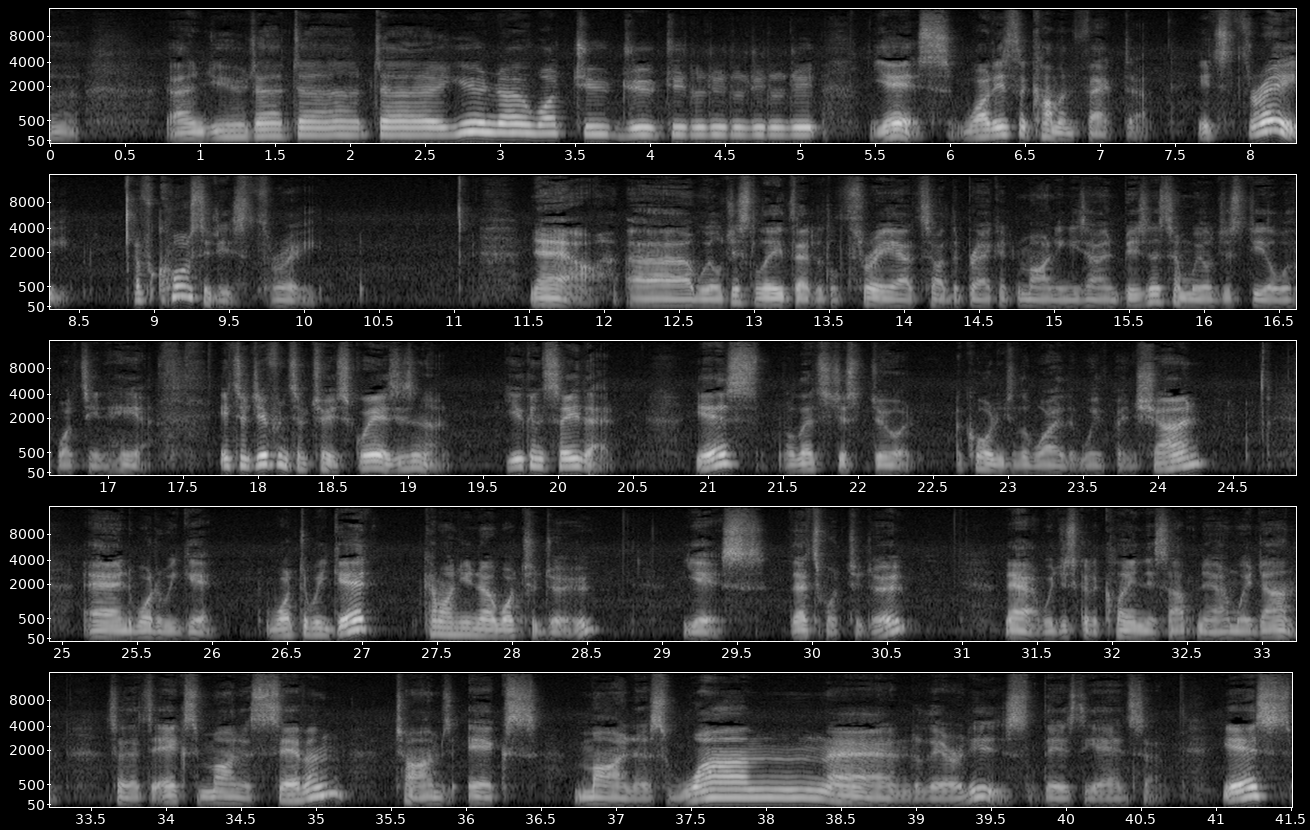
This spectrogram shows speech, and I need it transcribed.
And you da da da you know what you do do do do do do. Yes what is the common factor? It's three. Of course it is three. Now uh, we'll just leave that little three outside the bracket minding his own business and we'll just deal with what's in here. It's a difference of two squares isn't it? You can see that. Yes? Well let's just do it according to the way that we've been shown. And what do we get what do we get Come on, you know what to do. Yes, that's what to do. Now, we're just going to clean this up now and we're done. So that's x minus 7 times x minus 1, and there it is. There's the answer. Yes,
